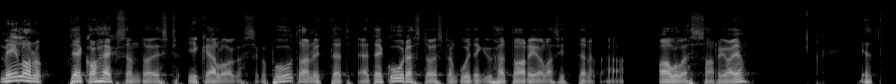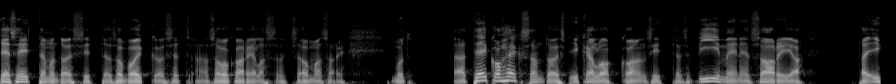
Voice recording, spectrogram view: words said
meillä on T18 ikäluokassa, kun puhutaan nyt, että T16 on kuitenkin yhä tarjolla sitten aluesarjoja, ja T17 sitten, se on poikkeus, että Savo-Karjalassa on se oma sarja. Mutta T18-ikäluokka on sitten se viimeinen sarja, tai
